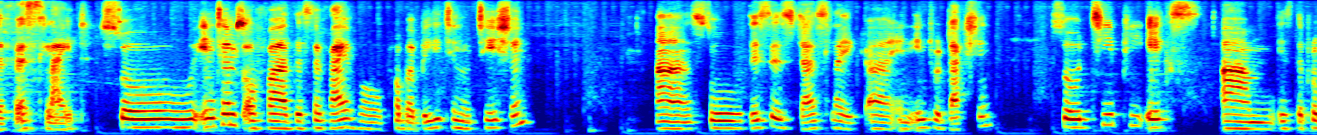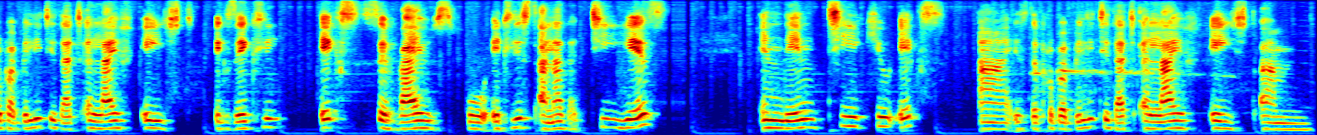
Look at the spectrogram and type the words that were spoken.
the first slide. So in terms of uh, the survival probability notation, uh, so this is just like uh, an introduction. So TPX um, is the probability that a life aged exactly X survives for at least another T years. And then TQX uh, is the probability that a life aged um,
